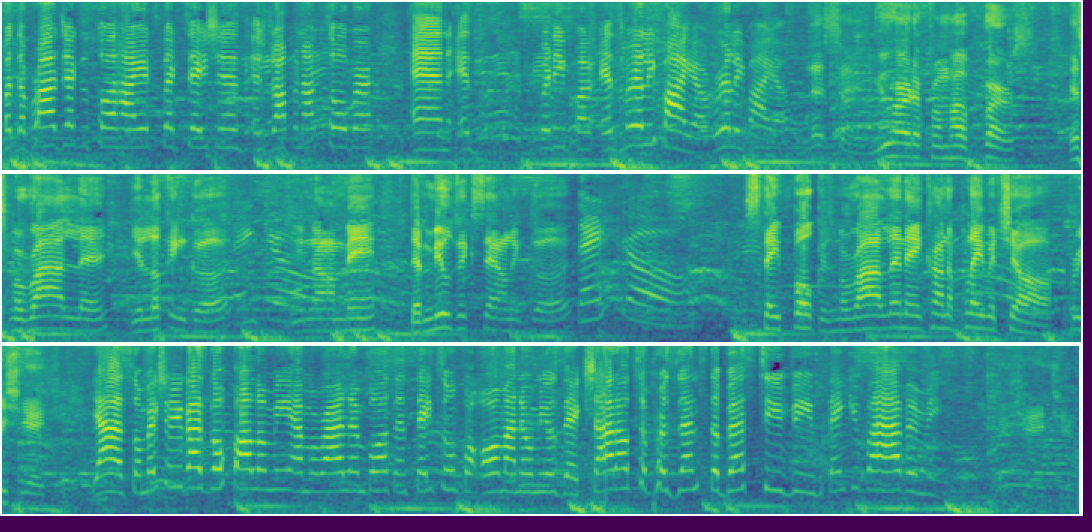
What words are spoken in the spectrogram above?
But the project is called High Expectations. It's dropping October, and it's pretty. It's really fire, really fire. Listen, you heard it from her first. It's Mariahlynn. You're looking good. Thank you. You know what I mean? The music sounding good. Thank you. Stay focused. Mariahlynn ain't gonna play with y'all. Appreciate you. Yeah, so make sure you guys go follow me at Mariahlynn Boss and stay tuned for all my new music. Shout out to Presents the Best TV. Thank you for having me.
